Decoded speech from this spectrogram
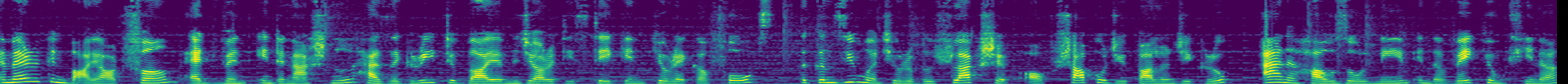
American buyout firm Advent International has agreed to buy a majority stake in Eureka Forbes, the consumer durable flagship of Shapoorji Pallonji Group and a household name in the vacuum cleaner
